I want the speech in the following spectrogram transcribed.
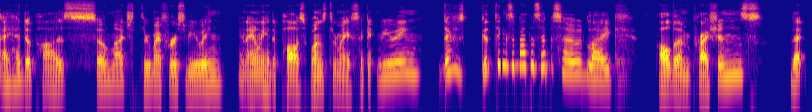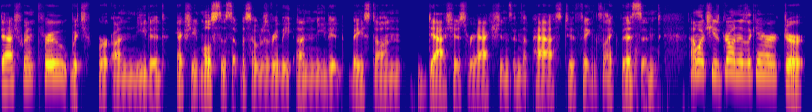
I had to pause so much through my first viewing, and I only had to pause once through my second viewing. There's good things about this episode, like all the impressions that Dash went through, which were unneeded. Actually, most of this episode is really unneeded based on Dash's reactions in the past to things like this and how much he's grown as a character.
